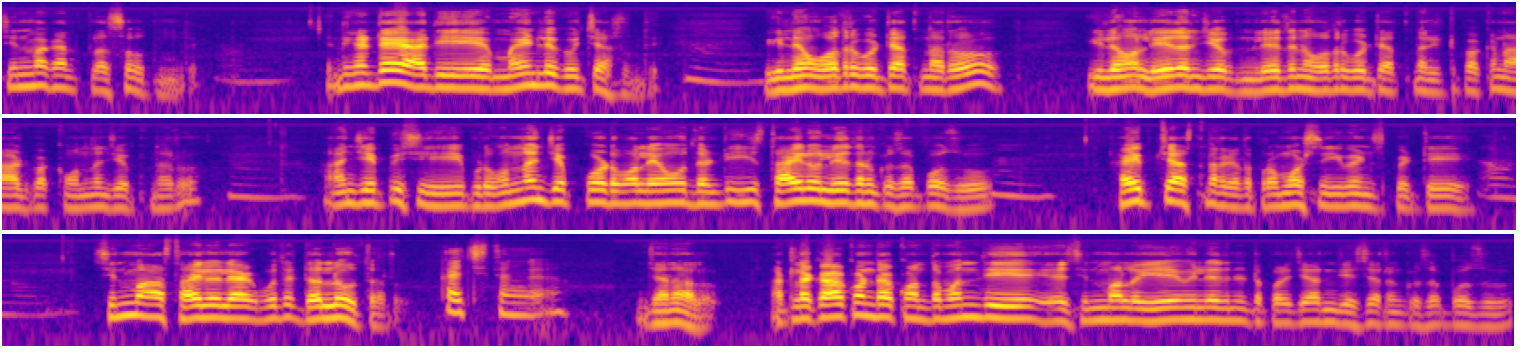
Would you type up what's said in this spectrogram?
సినిమాకి అంత ప్లస్ అవుతుంది. ఎందుకంటే అది మైండ్లోకి వచ్చేస్తుంది. వీళ్ళేమో ఊదర కొట్టేస్తున్నారు వీళ్ళేమో లేదని చెప్తున్నారు లేదని ఊదర కొట్టేస్తున్నారు ఇటు పక్కన ఆటి పక్కన ఉందని చెప్తున్నారు అని చెప్పేసి ఇప్పుడు ఉందని చెప్పుకోవడం వల్ల ఏమవుతుందంటే ఈ స్థాయిలో లేదనుకో సపోజు హైప్ చేస్తున్నారు కదా ప్రమోషన్ ఈవెంట్స్ పెట్టి సినిమా ఆ స్థాయిలో లేకపోతే డల్ అవుతారు. ఖచ్చితంగా. జనాలు. అట్లా కాకుండా కొంతమంది సినిమాలో ఏమీ లేదని ప్రచారం చేశారనుకో సపోజు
